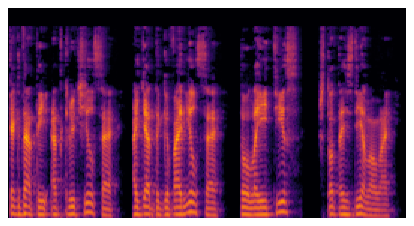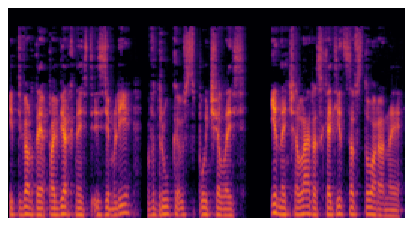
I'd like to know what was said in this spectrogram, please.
Когда ты отключился, а я договорился, то Лаэтис что-то сделала, и твердая поверхность земли вдруг вспучилась и начала расходиться в стороны,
